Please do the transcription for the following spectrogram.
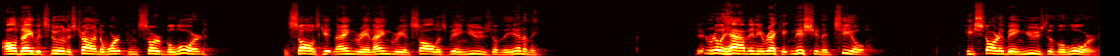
all David's doing is trying to work and serve the Lord. And Saul's getting angry and angry, and Saul is being used of the enemy. Didn't really have any recognition until he started being used of the Lord.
